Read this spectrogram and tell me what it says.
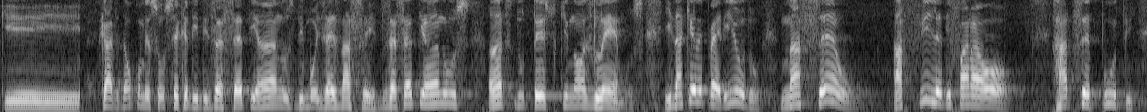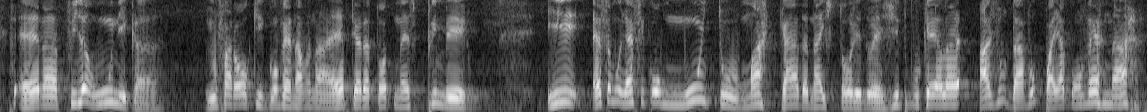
que escravidão começou cerca de 17 anos de Moisés nascer, 17 anos antes do texto que nós lemos. E naquele período nasceu a filha de Faraó, Hatseput, era filha única. E o faraó que governava na época era Totmés I. E essa mulher ficou muito marcada na história do Egito porque ela ajudava o pai a governar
